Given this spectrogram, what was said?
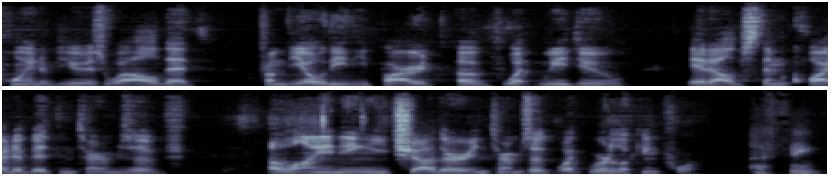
point of view as well that from the ODD part of what we do, it helps them quite a bit in terms of aligning each other in terms of what we're looking for. I think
